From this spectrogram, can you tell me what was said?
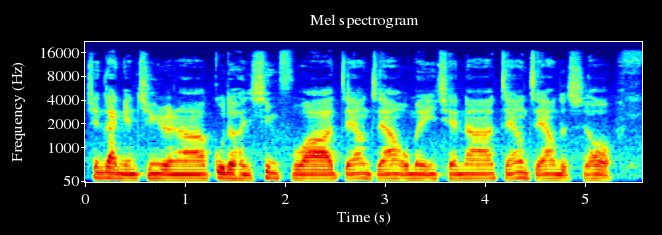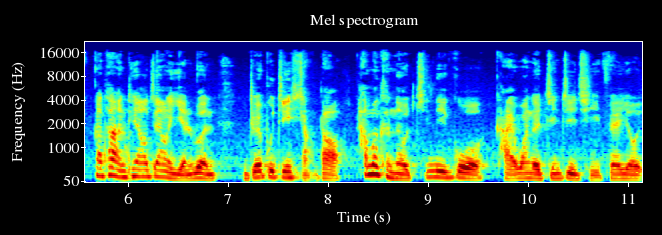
现在年轻人啊过得很幸福啊，怎样怎样，我们以前呢怎样怎样的时候。那他能听到这样的言论，你就会不禁想到，他们可能有经历过台湾的经济起飞，有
